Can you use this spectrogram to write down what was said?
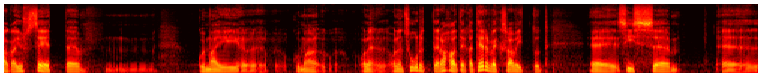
aga just see, et kui ma ei, kui ma olen, olen suurte rahadega terveks ravitud, eh, siis eh, eh,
